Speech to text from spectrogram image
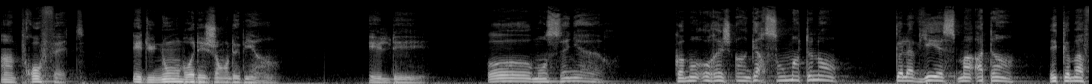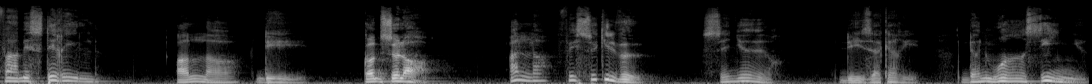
un prophète, et du nombre des gens de bien. Il dit Ô mon Seigneur, comment aurais-je un garçon maintenant que la vieillesse m'a atteint et que ma femme est stérile? Allah dit Comme cela. Allah fait ce qu'il veut. Seigneur, dit Zacharie, donne-moi un signe.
